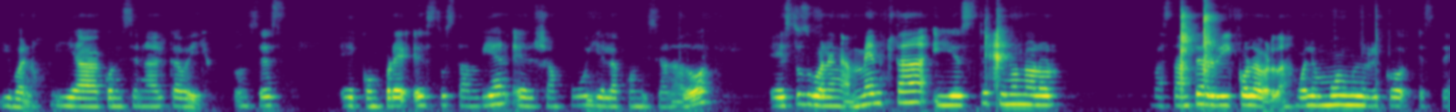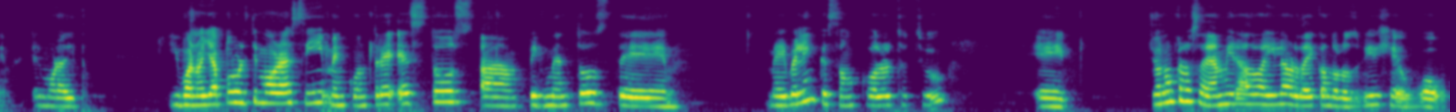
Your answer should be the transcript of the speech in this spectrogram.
y bueno, y a acondicionar el cabello. Entonces, eh, compré estos también, el shampoo y el acondicionador. Estos huelen a menta y este tiene un olor bastante rico, la verdad. Huele muy, muy rico este, el moradito. Y bueno, ya por último, ahora sí, me encontré estos ah, pigmentos de Maybelline, que son Color Tattoo. Eh, yo nunca los había mirado ahí, la verdad, y cuando los vi dije, wow,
